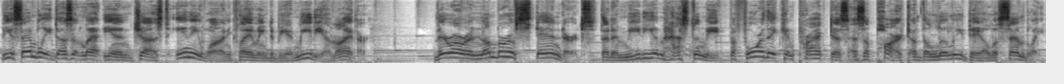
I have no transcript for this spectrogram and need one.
The assembly doesn't let in just anyone claiming to be a medium either. There are a number of standards that a medium has to meet before they can practice as a part of the Lily Dale Assembly.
